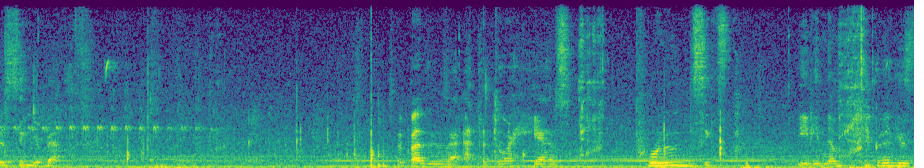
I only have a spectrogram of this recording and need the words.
In your mouth. The buzzers are at the door. He has prunes. He's eating them. I'm gonna just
